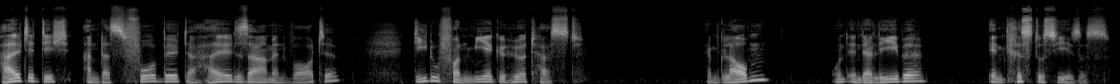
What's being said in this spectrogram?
Halte dich an das Vorbild der heilsamen Worte, die du von mir gehört hast. Im Glauben und in der Liebe in Christus Jesus.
